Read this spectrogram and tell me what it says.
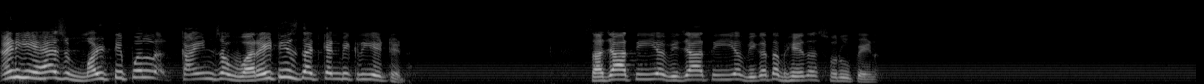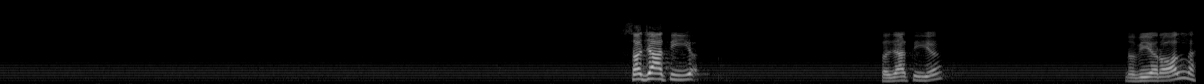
and he has multiple kinds of varieties that can be created. Sajatiya, Vijatiya, Vigata Bheda Swarupena. Sajatiya. Sajatiya. Now we are all uh,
